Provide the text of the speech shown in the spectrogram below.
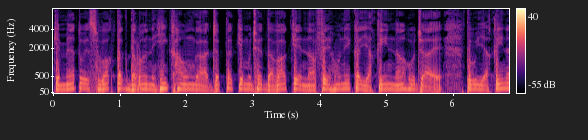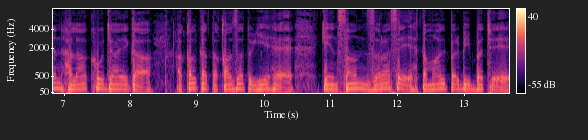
کہ میں تو اس وقت تک دوا نہیں کھاؤں گا جب تک کہ مجھے دوا کے نافع ہونے کا یقین نہ ہو جائے، تو وہ یقیناً ہلاک ہو جائے گا۔ عقل کا تقاضا تو یہ ہے کہ انسان ذرا سے احتمال پر بھی بچے۔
